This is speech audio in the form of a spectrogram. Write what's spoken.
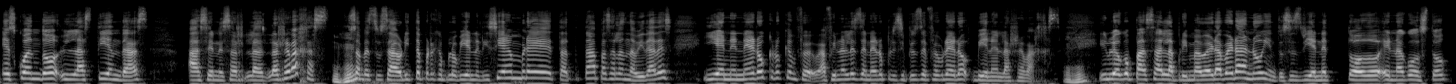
es cuando las tiendas hacen esas las, las rebajas. ¿sabes? O sea, ahorita, por ejemplo, viene diciembre, ta, ta, ta, pasan las navidades y en enero, creo que en a finales de enero, principios de febrero, vienen las rebajas. Y luego pasa la primavera, verano y entonces viene todo en agosto,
